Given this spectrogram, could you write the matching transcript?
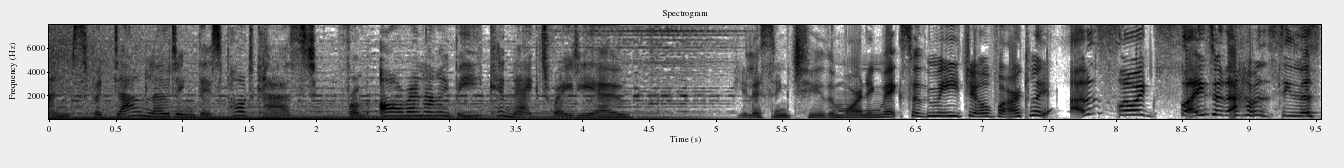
Thanks for downloading this podcast from RNIB Connect Radio. You're listening to the morning mix with me, Jill Barclay. I'm so excited. I haven't seen this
